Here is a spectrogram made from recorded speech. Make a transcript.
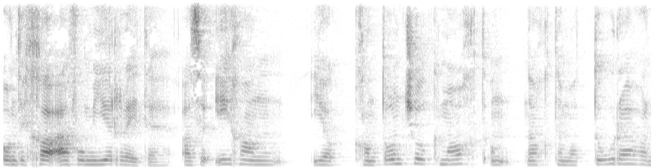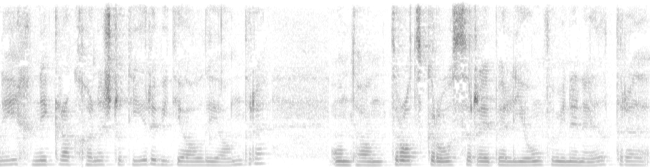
Und ich kann auch von mir reden. Also ich habe ja Kantonsschule gemacht und nach der Matura konnte ich nicht gerade studieren wie die alle anderen und habe trotz grosser Rebellion von meinen Eltern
